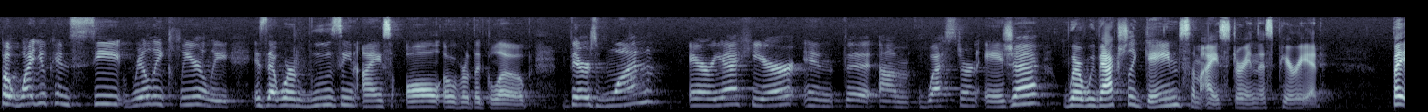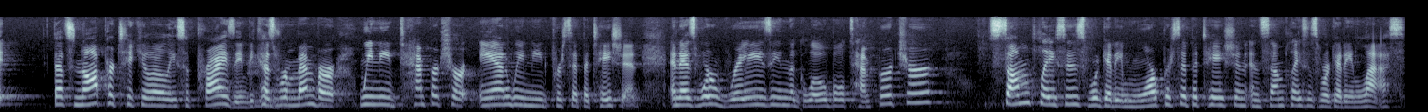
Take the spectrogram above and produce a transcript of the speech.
But what you can see really clearly is that we're losing ice all over the globe. There's one area here in the um, Western Asia where we've actually gained some ice during this period. But that's not particularly surprising because mm-hmm. remember, we need temperature and we need precipitation. And as we're raising the global temperature, some places we're getting more precipitation and some places we're getting less.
